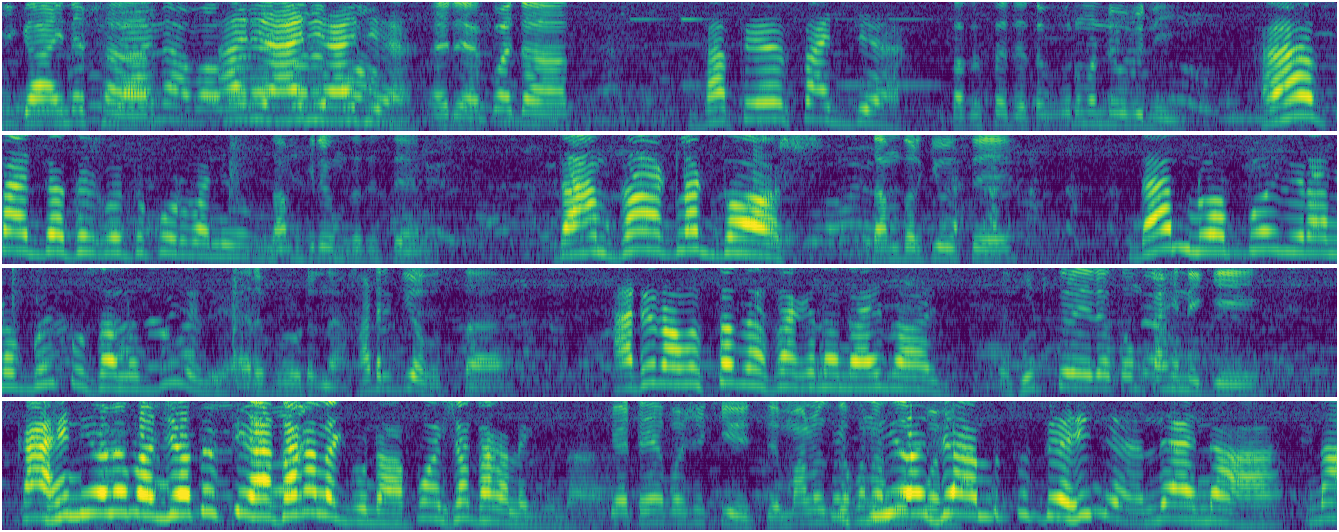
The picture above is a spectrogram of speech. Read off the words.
কি গাই না সার? আইডিয়া আইডিয়া আইডিয়া এইটা কয় দাঁত? দাঁতে সাইড দেয়া তাতে সাইডে তো কোরবানি হবে নি? হ্যাঁ সাইড দাঁতের করে তো কোরবানি হবে। দাম কীরকম চাইতেছেন? দাম চা এক লাখ দশ। দাম দর কি হয়েছে দাম নব্বই বিরানব্বই পঁচানব্বই হবে আরে পুরোটা না হাটের কি অবস্থা? হাটের অবস্থা বেচা কেনা নাই ভাই। হুট করে এরকম কাহিনী কি? কাহিনী হলে মানুষের তো টিয়া থাকা লাগবে না পয়সা থাকা লাগবে না। কে টাকা পয়সা কি হয়েছে? মানুষ যখন কি আছে হয়েছে আমি তো দেখি না লেয় না। না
